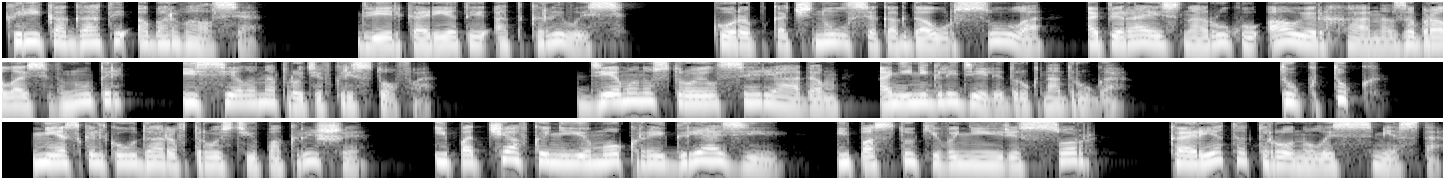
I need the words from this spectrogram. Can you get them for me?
Крик Агаты оборвался. Дверь кареты открылась. Короб качнулся, когда Урсула, опираясь на руку Ауэрхана, забралась внутрь и села напротив Кристофа. Демон устроился рядом, они не глядели друг на друга. Тук-тук. Несколько ударов тростью по крыше, и под чавканье мокрой грязи и постукивание рессор карета тронулась с места.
